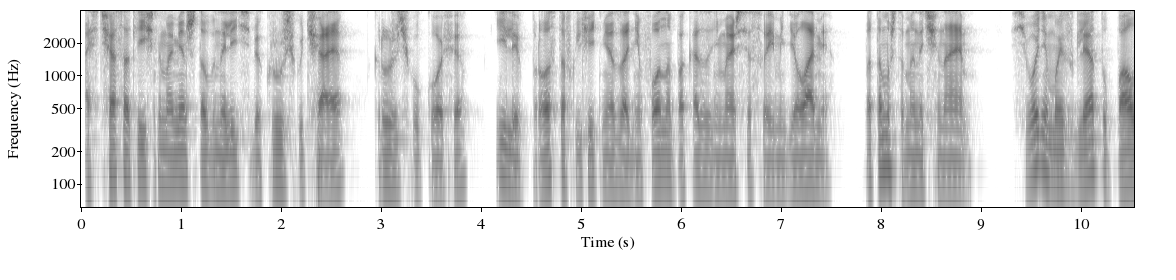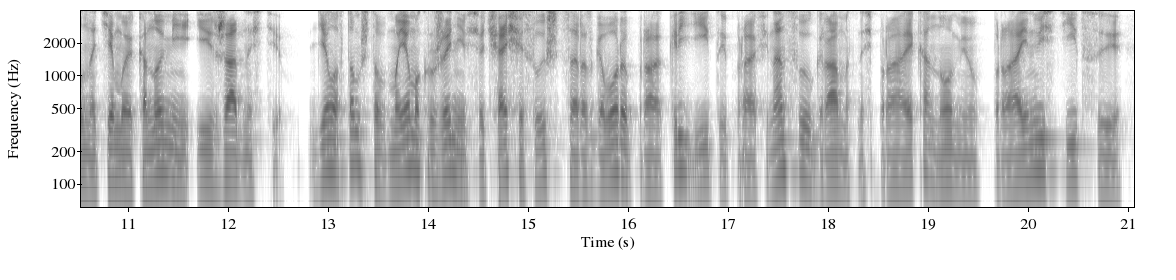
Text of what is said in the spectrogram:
А сейчас отличный момент, чтобы налить себе кружечку чая, кружечку кофе, или просто включить меня задним фоном, пока занимаешься своими делами. Потому что мы начинаем. Сегодня мой взгляд упал на тему экономии и жадности. Дело в том, что в моем окружении все чаще слышатся разговоры про кредиты, про финансовую грамотность, про экономию, про инвестиции –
